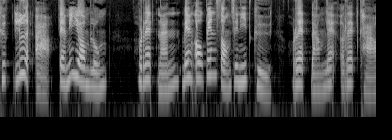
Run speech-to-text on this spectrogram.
คึกเลือดอาบ แต่ไม่ยอมล้ม แรดนั้นแบ่งออกเป็นสองชนิดคือ แรดดำและแรดขาว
